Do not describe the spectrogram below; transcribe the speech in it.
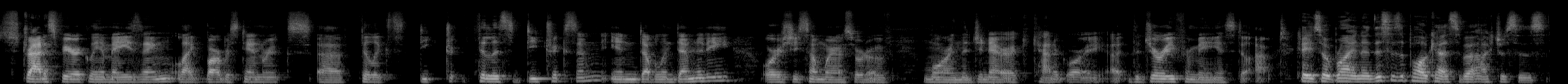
stratospherically amazing, like Barbara Stanwyck's uh, Phyllis, Dietrich, Phyllis Dietrichson in Double Indemnity, or is she somewhere sort of more in the generic category? Uh, the jury for me is still out. Okay, so Brian, now this is a podcast about actresses.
